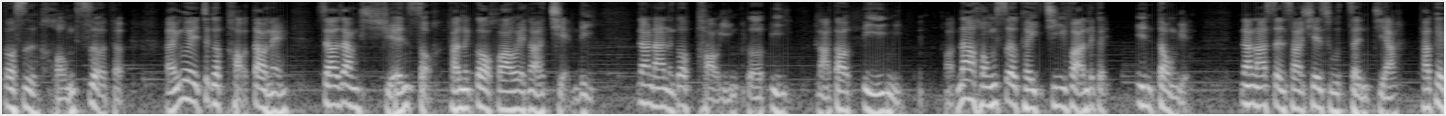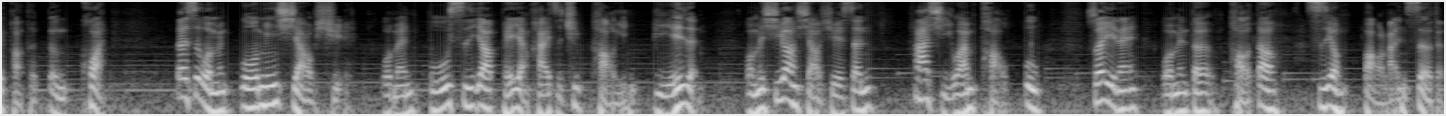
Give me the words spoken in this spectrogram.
都是红色的啊，因为这个跑道呢是要让选手他能够发挥他的潜力，让他能够跑赢隔壁，拿到第一名。好，那红色可以激发那个运动员，让他肾上腺素增加，他可以跑得更快。但是我们国民小学，我们不是要培养孩子去跑赢别人，我们希望小学生他喜欢跑步，所以呢，我们的跑道是用宝蓝色的。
